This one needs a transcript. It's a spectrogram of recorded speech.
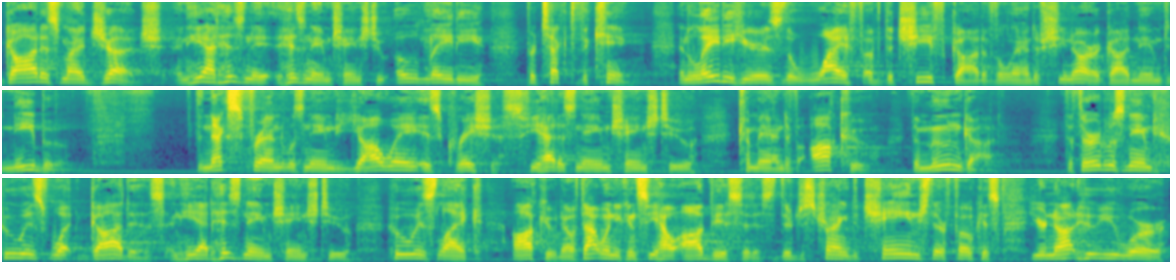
God is my judge, and he had his, na- his name changed to O Lady, protect the king. And Lady here is the wife of the chief god of the land of Shinar, a god named Nebu. The next friend was named Yahweh is gracious. He had his name changed to Command of Aku, the moon god. The third was named Who is What God Is, and he had his name changed to Who is Like Aku. Now, with that one, you can see how obvious it is. They're just trying to change their focus. You're not who you were.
